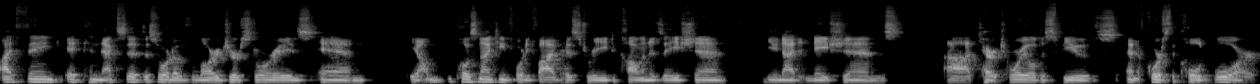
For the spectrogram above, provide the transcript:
I think it connects it to sort of larger stories and you know post 1945 history, decolonization, the United Nations uh, territorial disputes, and of course the Cold War.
